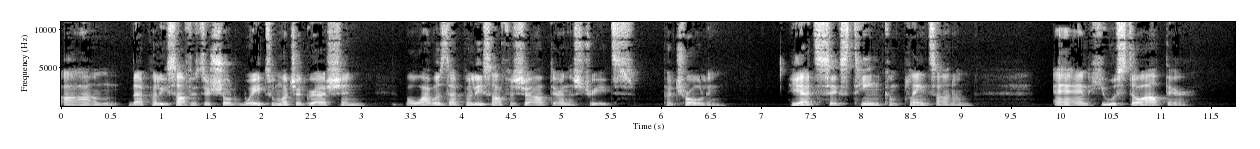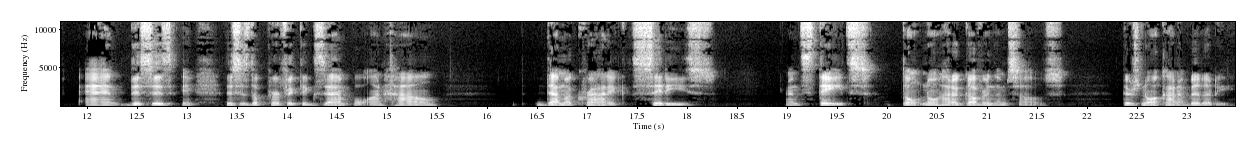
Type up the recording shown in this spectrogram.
Um, that police officer showed way too much aggression. But why was that police officer out there in the streets patrolling? He had 16 complaints on him, and he was still out there. And this is this is the perfect example on how democratic cities and states don't know how to govern themselves. There's no accountability.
